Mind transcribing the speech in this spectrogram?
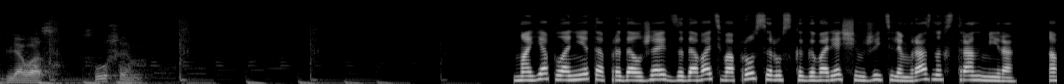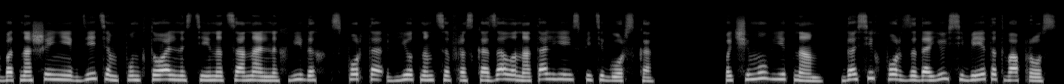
для вас. Слушаем. Моя планета продолжает задавать вопросы русскоговорящим жителям разных стран мира. Об отношении к детям, пунктуальности и национальных видах спорта вьетнамцев рассказала Наталья из Пятигорска. Почему Вьетнам? До сих пор задаю себе этот вопрос.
